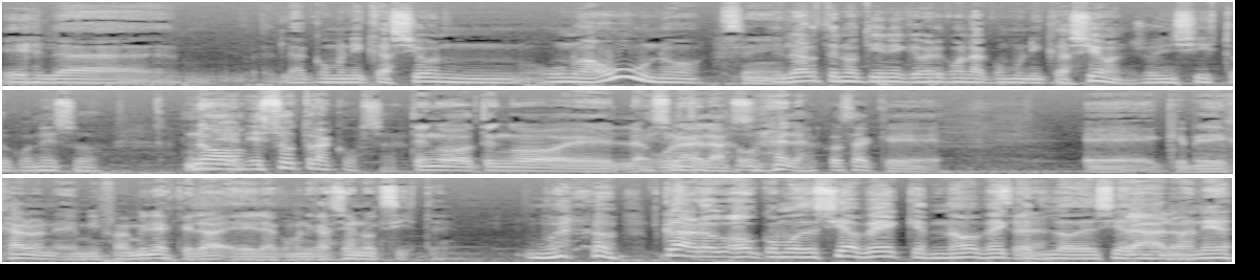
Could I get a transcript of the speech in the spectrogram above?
es la, la comunicación uno a uno. Sí. El arte no tiene que ver con la comunicación, yo insisto con eso. No. Es otra cosa. Tengo, tengo eh, la- una, de las, una de las cosas que, eh, que me dejaron en mi familia es que la, eh, la comunicación no existe. Bueno, claro, o como decía Beckett, ¿no? Beckett Sí, lo decía de una manera,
